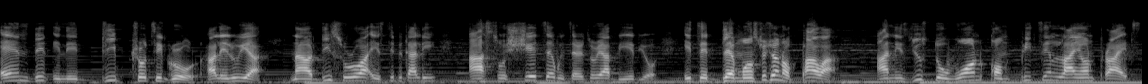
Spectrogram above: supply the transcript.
ending in a deep throaty growl. Hallelujah. Now this roar is typically associated with territorial behavior. It's a demonstration of power and is used to warn competing lion prides.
